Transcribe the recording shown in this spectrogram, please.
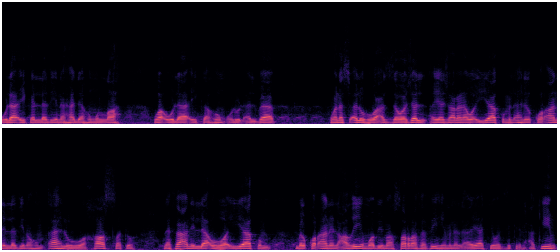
أولئك الذين هدهم الله وأولئك هم أولو الألباب. ونسأله عز وجل أن يجعلنا وإياكم من أهل القرآن الذين هم أهله وخاصته. نفعني الله وإياكم بالقرآن العظيم وبما صرف فيه من الآيات والذكر الحكيم.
